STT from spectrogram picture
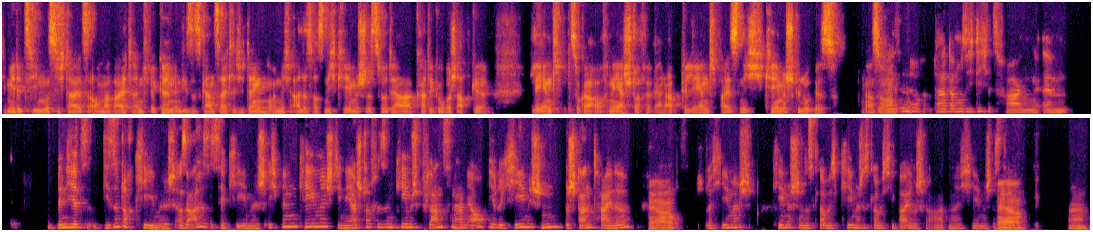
die Medizin muss sich da jetzt auch mal weiterentwickeln in dieses ganzheitliche Denken und nicht alles, was nicht chemisch ist, wird ja kategorisch abgelehnt. Sogar auch Nährstoffe werden abgelehnt, weil es nicht chemisch genug ist. Also, auch, da, da muss ich dich jetzt fragen. Ähm, bin ich jetzt, die sind doch chemisch, also alles ist ja chemisch. Ich bin chemisch, die Nährstoffe sind chemisch, Pflanzen haben ja auch ihre chemischen Bestandteile. ja, Oder chemisch, chemischen, das glaube ich, chemisch ist, glaube ich, die bayerische Art, ne? Chemisch ist ja, ja.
